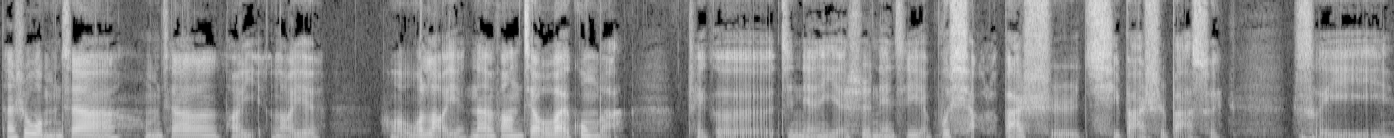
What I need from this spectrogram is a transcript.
但是我们家，我们家老爷、老爷，我我姥爷，南方叫外公吧。这个今年也是年纪也不小了，八十七、八十八岁，所以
